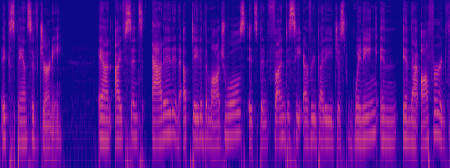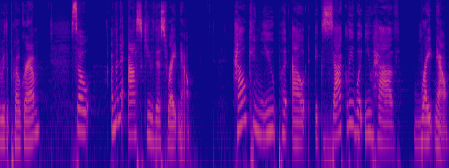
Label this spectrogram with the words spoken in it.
expansive journey. And I've since added and updated the modules. It's been fun to see everybody just winning in in that offer and through the program. So, I'm going to ask you this right now. How can you put out exactly what you have right now?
